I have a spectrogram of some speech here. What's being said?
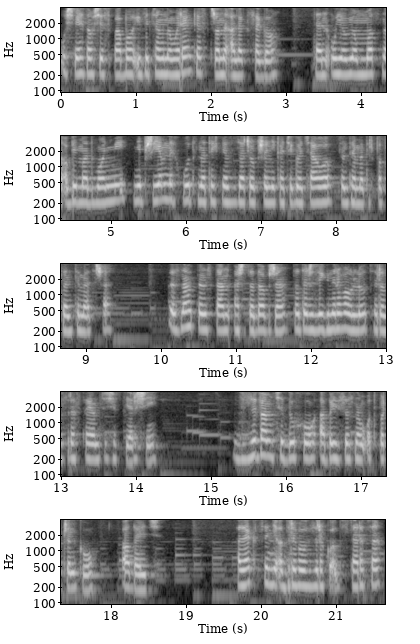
uśmiechnął się słabo i wyciągnął rękę w stronę Aleksego. Ten ujął ją mocno obiema dłońmi, nieprzyjemny chłód natychmiast zaczął przenikać jego ciało centymetr po centymetrze. Znał ten stan aż za dobrze, to też zignorował lód rozrastający się w piersi. Wzywam cię, duchu, abyś zaznał odpoczynku. Odejdź. Aleksy nie odrywał wzroku od starca,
